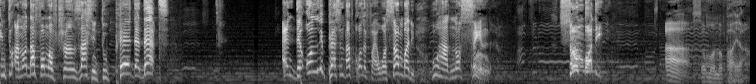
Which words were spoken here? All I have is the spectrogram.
into another form of transaction to pay the debt. And the only person that qualified was somebody who had not sinned. Somebody. Ah, someone paya.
